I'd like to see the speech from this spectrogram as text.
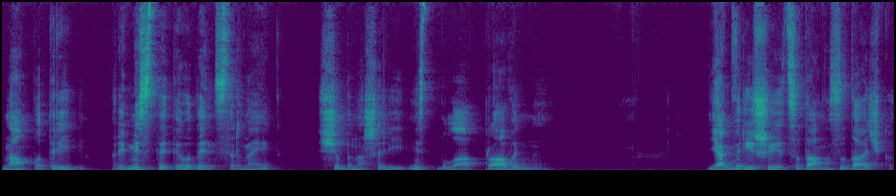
Нам потрібно перемістити один сирник, щоб наша рівність була правильною. Як вирішується дана задачка?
